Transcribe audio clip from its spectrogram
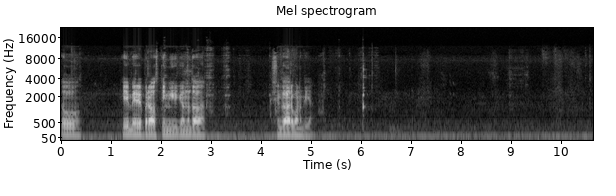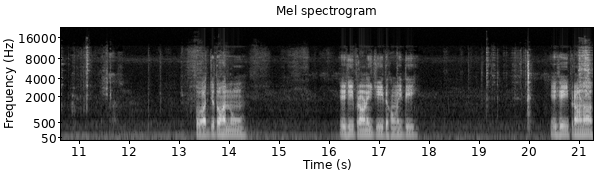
ਸੋ, ਇਹ ਮੇਰੇ ਵਿਰਾਸਤੀ ਮਿਊਜ਼ੀਅਮ ਦਾ ਸ਼ਿੰਗਾਰ ਬਣ ਗਿਆ। ਸੋ ਅੱਜ ਤੁਹਾਨੂੰ ਇਹੀ ਪੁਰਾਣੀ ਚੀਜ਼ ਦਿਖਾਉਣੀ ਸੀ। ਇਹੀ ਪੁਰਾਣਾ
